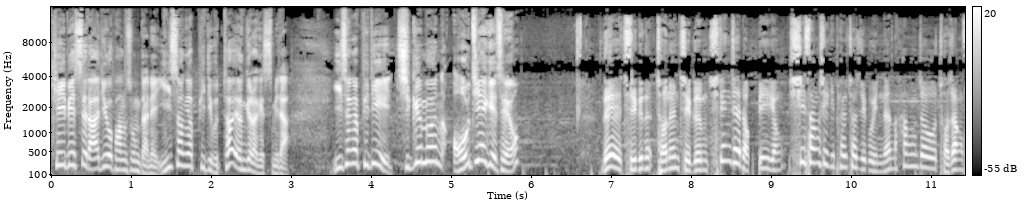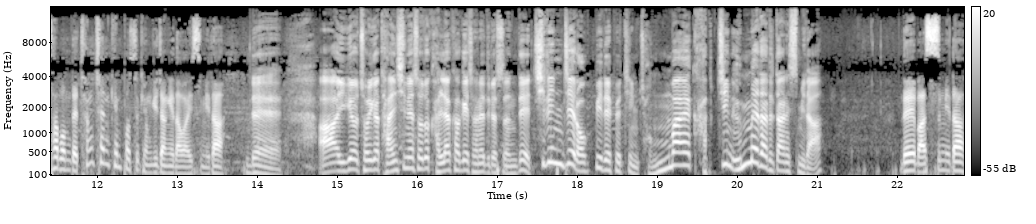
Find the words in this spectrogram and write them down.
KBS 라디오 방송단의 이성엽 PD부터 연결하겠습니다. 이성엽 PD, 지금은 어디에 계세요? 네, 지금 저는 지금 7인제 럭비 경, 시상식이 펼쳐지고 있는 항저우 저장사범대 창천 캠퍼스 경기장에 나와 있습니다. 네. 아, 이게 저희가 단신에서도 간략하게 전해 드렸었는데 7인제 럭비 대표팀 정말 값진 은메달을 따냈습니다. 네, 맞습니다.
